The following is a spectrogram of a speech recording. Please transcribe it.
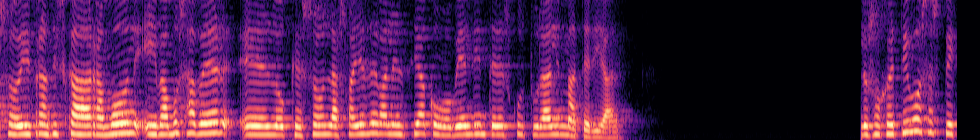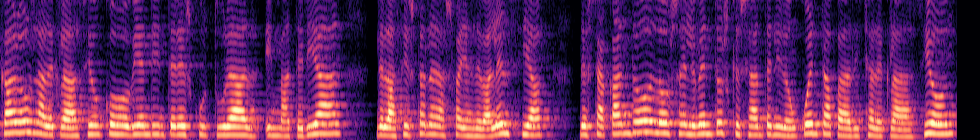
soy Francisca Ramón y vamos a ver eh, lo que son las fallas de Valencia como bien de interés cultural inmaterial. Los objetivos explicaros la declaración como bien de interés cultural inmaterial de la fiesta de las fallas de Valencia, destacando los elementos que se han tenido en cuenta para dicha declaración,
